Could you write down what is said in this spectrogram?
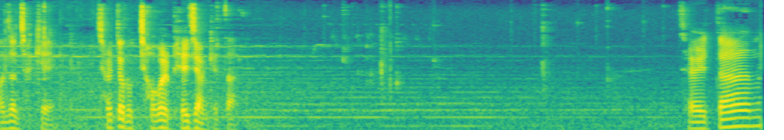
완전 착해. 절대로 적을 베지 않겠다. 자, 일단,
